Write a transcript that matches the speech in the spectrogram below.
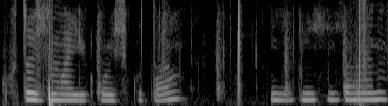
Хтось має якогось кота і бісить за мене.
